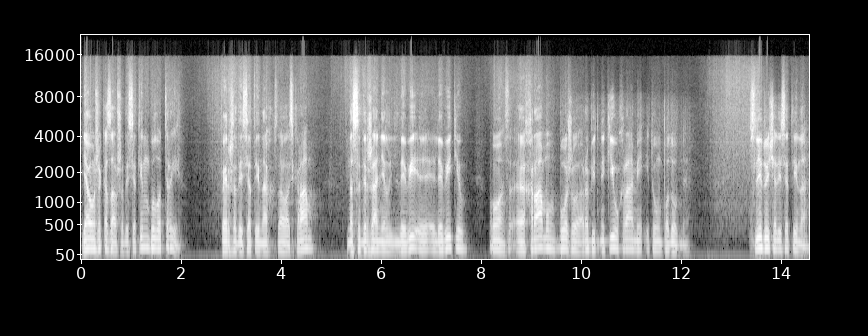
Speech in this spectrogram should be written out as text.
Я вам вже казав, що десятин було три. Перша десятина сталася храм на содержання леві, е, левітів, о, е, храму Божого, робітників у храмі і тому подобне. Слідуюча десятина.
